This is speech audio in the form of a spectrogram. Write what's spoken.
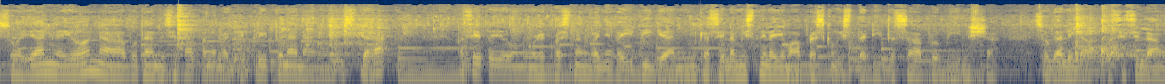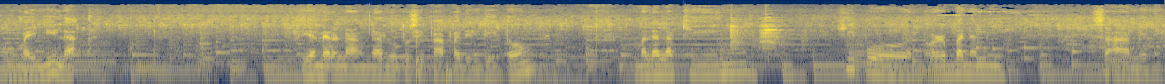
So ayan ngayon, naabutan natin si Papa na nagpiprito na ng isda. Kasi ito yung request ng kanyang kaibigan kasi na-miss nila yung mga preskong isda dito sa probinsya. So galing po kasi silang Maynila. Ayan, meron nang naluto si Papa din ditong malalaking hipon or banami sa amin eh.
